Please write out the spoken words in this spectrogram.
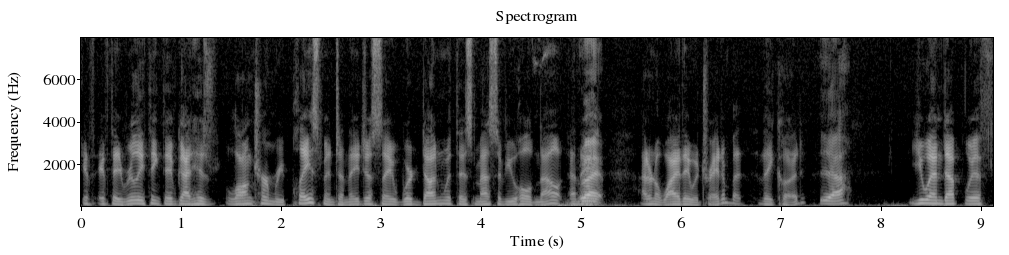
if if they really think they've got his long term replacement and they just say we're done with this mess of you holding out, and they, Right. I don't know why they would trade him, but they could. Yeah. You end up with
